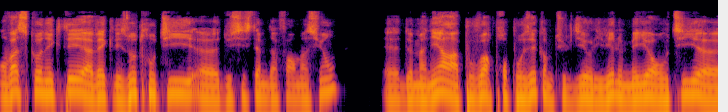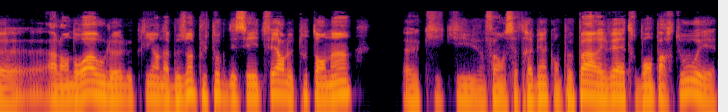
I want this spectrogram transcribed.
on va se connecter avec les autres outils du système d'information de manière à pouvoir proposer, comme tu le dis Olivier, le meilleur outil à l'endroit où le, client en a besoin, plutôt que d'essayer de faire le tout en un, qui, qui, enfin, on sait très bien qu'on peut pas arriver à être bon partout et,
